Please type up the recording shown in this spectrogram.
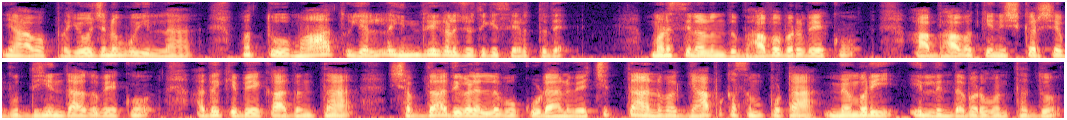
ಯಾವ ಪ್ರಯೋಜನವೂ ಇಲ್ಲ. ಮತ್ತು ಮಾತು ಎಲ್ಲ ಇಂದ್ರಿಯಗಳ ಜೊತೆಗೆ ಸೇರುತ್ತದೆ. ಮನಸ್ಸಿನಲ್ಲೊಂದು ಭಾವ ಬರಬೇಕು. ಆ ಭಾವಕ್ಕೆ ನಿಷ್ಕರ್ಷೆ ಬುದ್ಧಿಯಿಂದಾಗಬೇಕು. ಅದಕ್ಕೆ ಬೇಕಾದಂಥ ಶಬ್ದಾದಿಗಳೆಲ್ಲವೂ ಕೂಡ ಚಿತ್ತ ಅನ್ನುವ ಜ್ಞಾಪಕ ಸಂಪುಟ, ಮೆಮೊರಿ ಇಲ್ಲಿಂದ ಬರುವಂಥದ್ದು.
